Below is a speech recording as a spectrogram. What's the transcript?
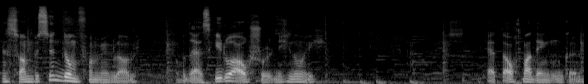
Das war ein bisschen dumm von mir, glaube ich. Aber da ist Guido auch schuld, nicht nur ich. Er hätte auch mal denken können.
